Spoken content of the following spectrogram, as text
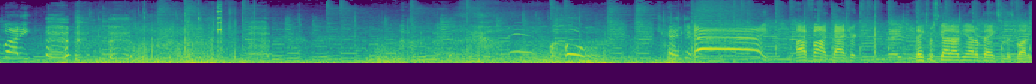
Buddy. Hey! High five, Patrick. Thank you. Thanks for skydiving the Outer Banks with us, buddy.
